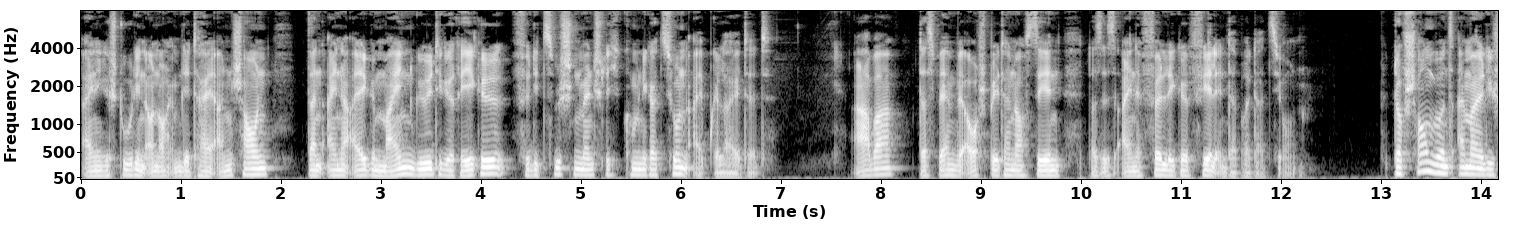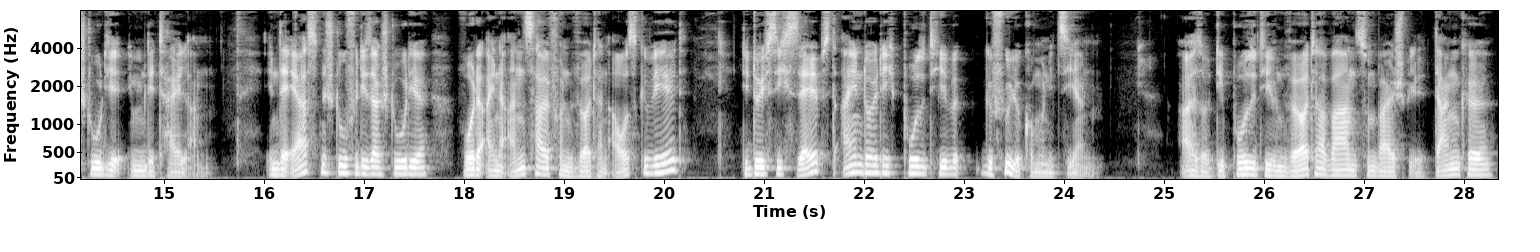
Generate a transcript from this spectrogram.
einige Studien auch noch im Detail anschauen, dann eine allgemeingültige Regel für die zwischenmenschliche Kommunikation abgeleitet. Aber das werden wir auch später noch sehen, das ist eine völlige Fehlinterpretation. Doch schauen wir uns einmal die Studie im Detail an. In der ersten Stufe dieser Studie wurde eine Anzahl von Wörtern ausgewählt, die durch sich selbst eindeutig positive Gefühle kommunizieren. Also die positiven Wörter waren zum Beispiel Danke,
